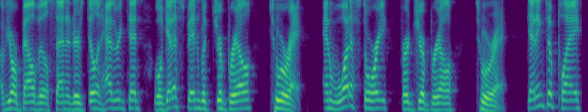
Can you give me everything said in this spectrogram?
of your Belleville Senators, Dillon Heatherington, will get a spin with Djibril Toure. And what a story for Djibril Toure. Getting to play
